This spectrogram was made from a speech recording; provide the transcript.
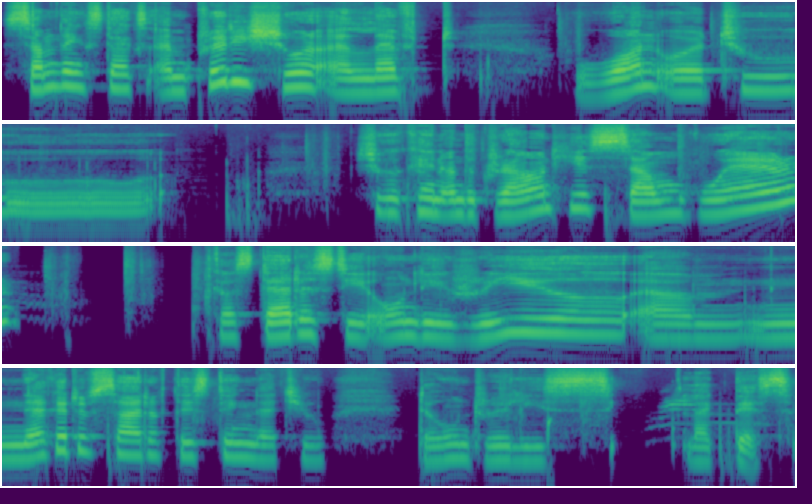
something stacks. I'm pretty sure I left one or two sugarcane on the ground here somewhere. because that is the only real um, negative side of this thing that you don't really see like this.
